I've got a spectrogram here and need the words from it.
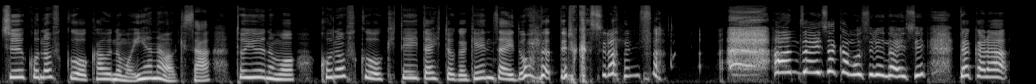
中古の服を買うのも嫌なわけさ。というのもこの服を着ていた人が現在どうなってるか知らないさ。者かもしれないし。だから、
